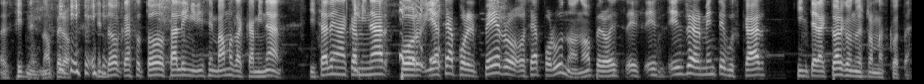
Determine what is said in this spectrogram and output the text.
eh, fitness, ¿no? Pero en todo caso, todos salen y dicen, vamos a caminar. Y salen a caminar por, ya sea por el perro o sea por uno, ¿no? Pero es, es, es, es realmente buscar interactuar con nuestra mascota.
